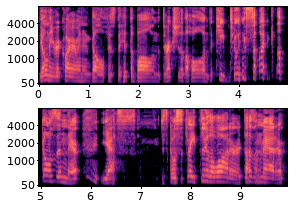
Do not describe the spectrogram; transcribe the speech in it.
The only requirement in golf is to hit the ball in the direction of the hole and to keep doing so it goes in there. Yes. Just go straight through the water. It doesn't matter.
